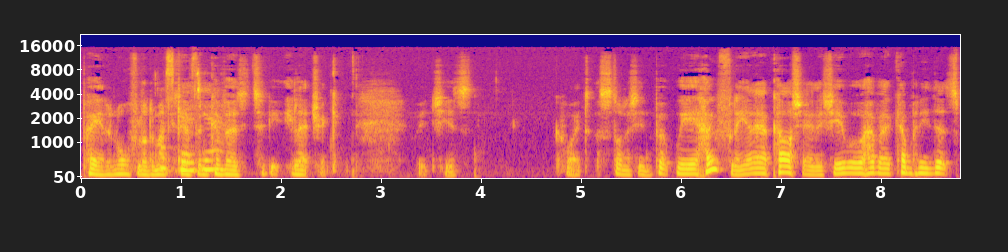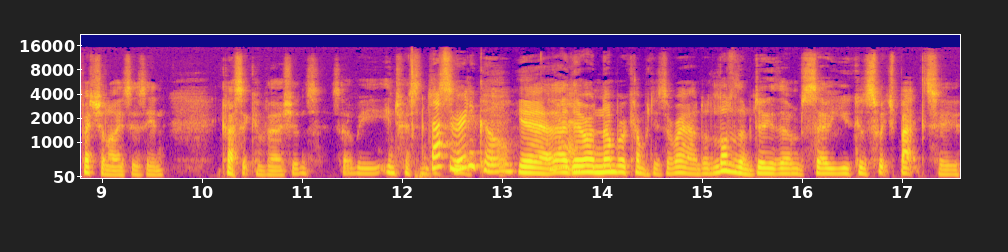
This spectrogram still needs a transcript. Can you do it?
paying an awful lot of money to have them yeah. converted to electric, which is quite astonishing. But we hopefully at our car show this year we'll have a company that specialises in classic conversions. So it'll be interesting. That's to see. really cool. Yeah, uh, Yeah. there are a number of companies around. A lot of them do them so you can switch back to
